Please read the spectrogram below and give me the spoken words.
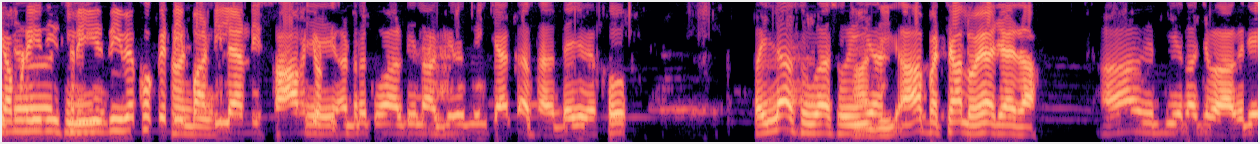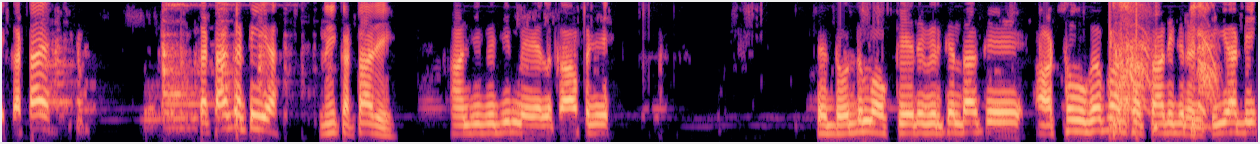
ਚਮੜੀ ਦੀ ਸਰੀਰ ਦੀ ਵੇਖੋ ਕਿੰਨੀ। ਬਾਡੀ ਲੈਣ ਦੀ ਸਾਫ਼ ਝੋਟੀ। ਆਰਡਰ ਕੁਆਲਿਟੀ ਲੱਗ ਗਈ ਤੁਸੀਂ ਚੈੱਕ ਕਰ ਸਕਦੇ ਜੀ ਵੇਖੋ? ਪਹਿਲਾ ਸੂਆ ਸੂਈ ਆ। ਹਾਂਜੀ ਆਹ ਬੱਚਾ ਲੋਇਆ ਜਾਇਦਾ ਆ ਵੀਰ ਜੀ ਇਹਦਾ ਜਵਾਬ ਜੀ। ਕੱਟਾ ਹੈ ਕੱਟਾ ਕੱਟੀ ਆ? ਨਹੀਂ ਕੱਟਾ ਜੇ। ਹਾਂਜੀ ਵੀਰ ਜੀ ਮੇਲ ਕਾਫ ਜੀ। ਤੇ ਦੁੱਧ ਮੌਕੇ ਤੇ ਵੀਰ ਕਹਿੰਦਾ ਕਿ 8 ਹੋਊਗਾ ਪਰ ਸੱਤਾਂ ਦੀ ਗਰੰਟੀ ਸਾਡੀ।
